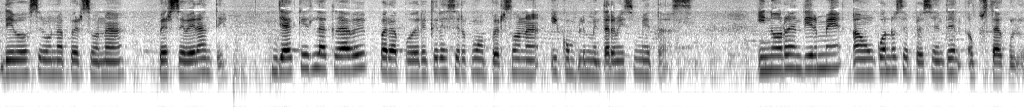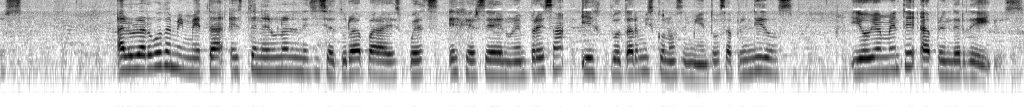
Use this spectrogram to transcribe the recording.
debo ser una persona perseverante, ya que es la clave para poder crecer como persona y complementar mis metas, y no rendirme aun cuando se presenten obstáculos. A lo largo de mi meta es tener una licenciatura para después ejercer en una empresa y explotar mis conocimientos aprendidos y obviamente aprender de ellos.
